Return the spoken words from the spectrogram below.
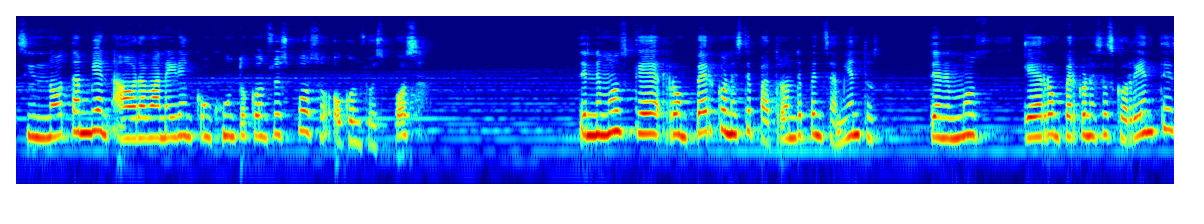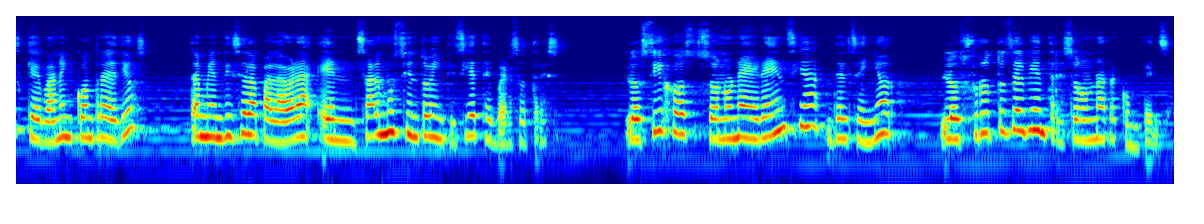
sino también ahora van a ir en conjunto con su esposo o con su esposa. Tenemos que romper con este patrón de pensamientos. Tenemos que romper con esas corrientes que van en contra de Dios. También dice la palabra en Salmos 127, verso 3. Los hijos son una herencia del Señor. Los frutos del vientre son una recompensa.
